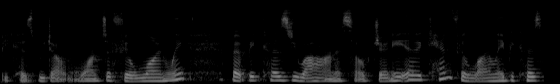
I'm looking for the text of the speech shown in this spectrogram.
because we don't want to feel lonely. But because you are on a self journey, it can feel lonely because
